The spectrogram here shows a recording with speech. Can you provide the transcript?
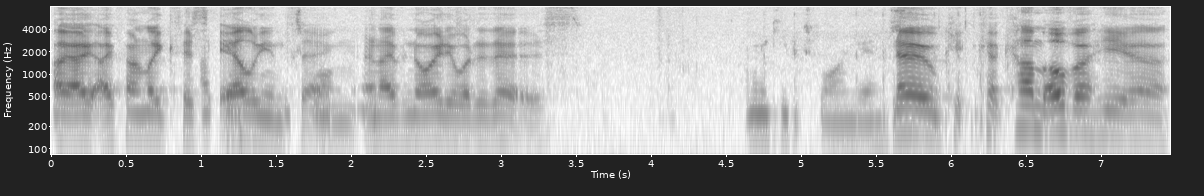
I I, I found like this alien thing, and I have no idea what it is. I'm gonna keep exploring games. No, come over here.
